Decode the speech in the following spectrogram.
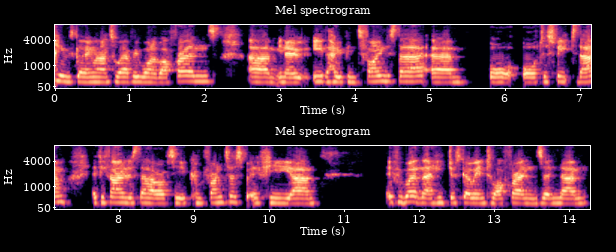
he was going around to every one of our friends, um, you know, either hoping to find us there um, or or to speak to them. If he found us there, obviously he'd confront us. But if he um, if we weren't there, he'd just go into our friends and um,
